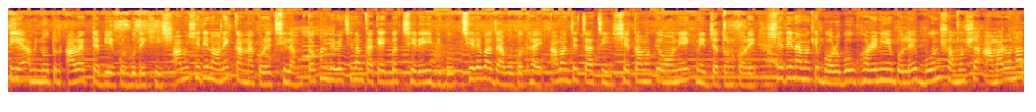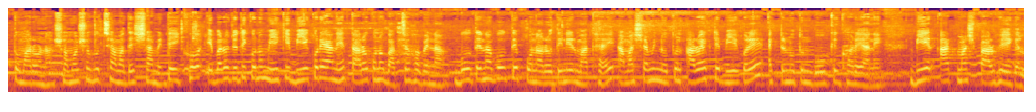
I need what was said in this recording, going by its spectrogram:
দিয়ে আমি নতুন আরও একটা বিয়ে করব, দেখিস। আমি সেদিন অনেক কান্না করেছিলাম, তখন ভেবেছিলাম তাকে একবার ছেড়েই দিব। ছেড়ে বা যাব কোথায়? আমার যে চাচি, সে তো আমাকে অনেক নির্যাতন করে। সেদিন আমাকে বড় বউ ঘরে নিয়ে বলে, বোন, সমস্যা আমারও না, তোমারও না। সমস্যা হচ্ছে আমাদের স্বামী। দেখো, এবারও যদি কোনো মেয়েকে বিয়ে করে আনে, তারও কোনো বাচ্চা হবে না। বলতে না বলতে পনেরো দিনের মাথায় আমার স্বামী নতুন আরও একটা বিয়ে করে একটা নতুন বউকে ঘরে আনে। বিয়ের আট মাস পার হয়ে গেল।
